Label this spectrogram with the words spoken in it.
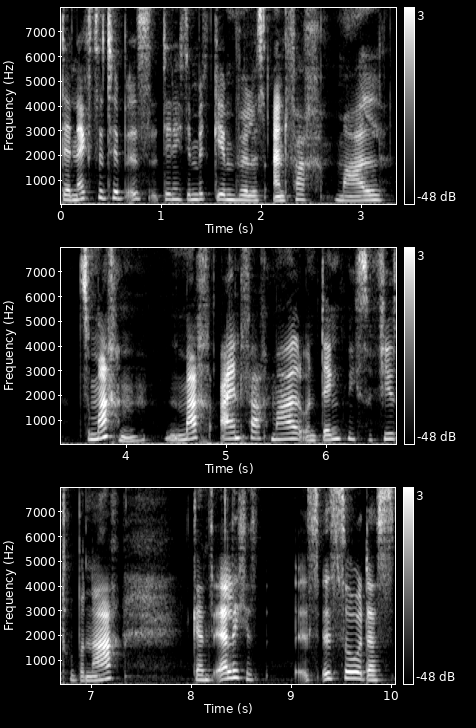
Der nächste Tipp ist, den ich dir mitgeben will, ist einfach mal zu machen. Mach einfach mal und denk nicht so viel drüber nach. Ganz ehrlich, es, es ist so, dass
